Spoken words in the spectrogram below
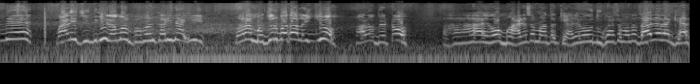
ને મારી જિંદગી રમણ ભમણ કરી નાખી. મારા મજૂર બધા લઈ ગયો. મારો બેટો. હા એવો મારે છે, મારે તો ક્યારે બહુ દુખાશે મને જા જરા ઘેર.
